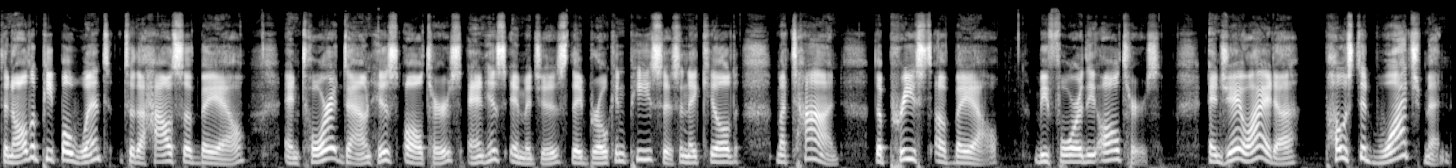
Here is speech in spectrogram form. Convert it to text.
Then all the people went to the house of Baal and tore it down, his altars and his images. They broke in pieces, and they killed Mattan, the priest of Baal, before the altars. And Jehoiada posted watchmen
